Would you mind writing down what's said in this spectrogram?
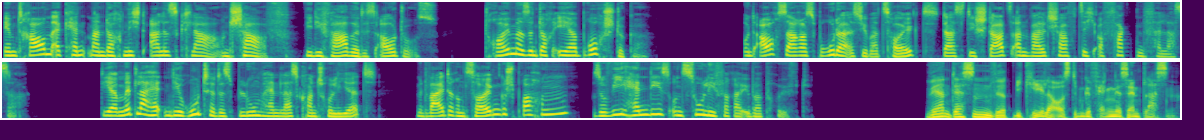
im Traum erkennt man doch nicht alles klar und scharf, wie die Farbe des Autos. Träume sind doch eher Bruchstücke. Und auch Sarahs Bruder ist überzeugt, dass die Staatsanwaltschaft sich auf Fakten verlasse. Die Ermittler hätten die Route des Blumenhändlers kontrolliert, mit weiteren Zeugen gesprochen sowie Handys und Zulieferer überprüft. Währenddessen wird Michele aus dem Gefängnis entlassen.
